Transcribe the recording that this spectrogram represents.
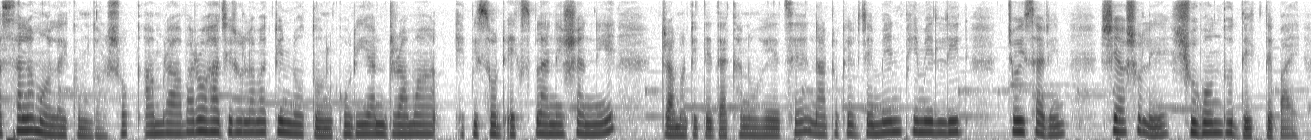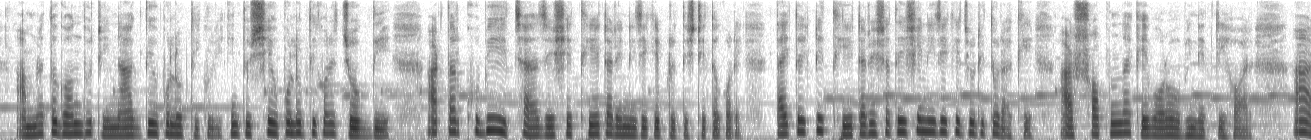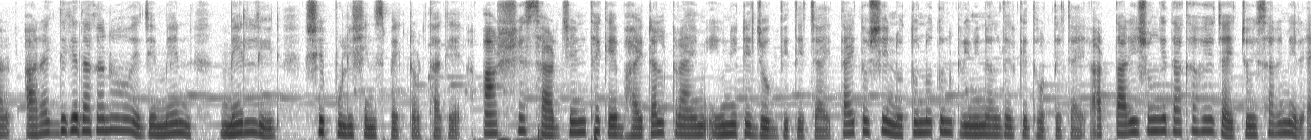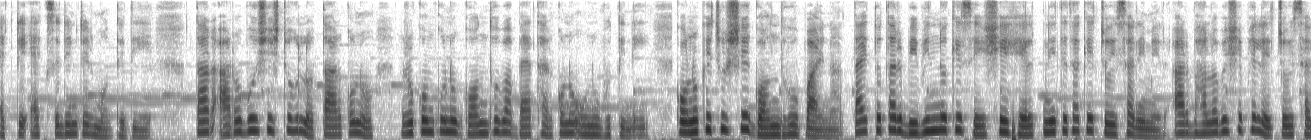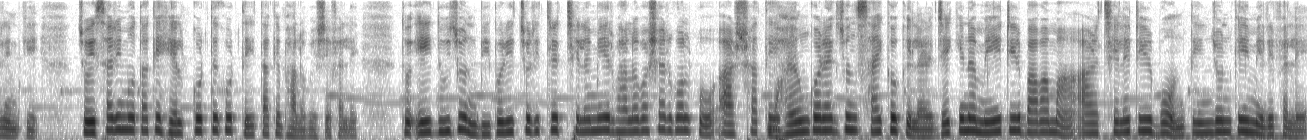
আসসালামু আলাইকুম দর্শক, আমরা আবারও হাজির হলাম একটি নতুন কোরিয়ান ড্রামা এপিসোড এক্সপ্লানেশন নিয়ে। ড্রামাটিতে দেখানো হয়েছে নাটকের যে মেন ফিমেল লিড চৈসারিন, সে আসলে সুগন্ধ দেখতে পায়। আমরা তো গন্ধটি নাক দিয়ে উপলব্ধি করি, কিন্তু সে উপলব্ধি করে চোখ দিয়ে। আর তার খুবই ইচ্ছা যে সে থিয়েটারে নিজেকে প্রতিষ্ঠিত করে। তাই তো একটি থিয়েটারের সাথেই সে নিজেকে জড়িত রাখে, আর স্বপ্ন দেখে বড় অভিনেত্রী হওয়ার। আর আর একদিকে দেখানো হয় যে মেন মেল লিড, সে পুলিশ ইন্সপেক্টর থাকে। আর সে সার্জেন্ট থেকে ভাইটাল ক্রাইম ইউনিটে যোগ দিতে চায়। তাই তো সে নতুন নতুন ক্রিমিনালদেরকে ধরতে চায়। আর তারই সঙ্গে দেখা হয়ে যায় চৈসারেমের একটি অ্যাক্সিডেন্টের মধ্যে দিয়ে। তার আরও বৈশিষ্ট্য হলো তার কোনো রকম কোনো গন্ধ বা ব্যথার কোনো অনুভূতি নেই। কোনো কিছু সে গন্ধও পায় না। তাই তো তার বিভিন্ন কেসে সে হেল্প নিতে থাকে চৈসারিমের আর ভালোবেসে ফেলে চৈসারিমকে। চৈসারিমও তাকে হেল্প করতে করতেই তাকে ভালোবেসে ফেলে। তো এই দুইজন বিপরীত চরিত্রের ছেলে মেয়ের ভালোবাসার গল্প আর সাথে ভয়ঙ্কর একজন সাইকো কিলার যে কিনা মেয়েটির বাবা মা আর ছেলেটির বোন তিনজনকেই মেরে ফেলে।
